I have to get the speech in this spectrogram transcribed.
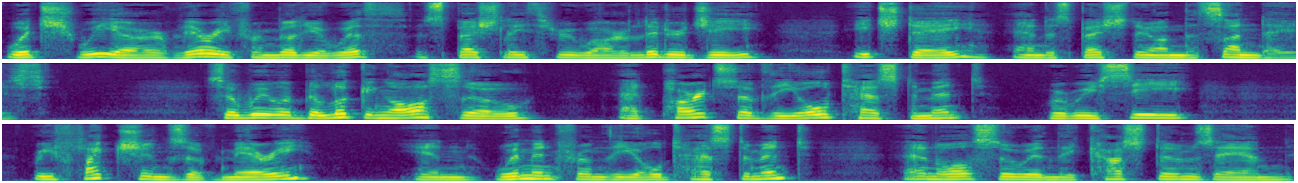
which we are very familiar with, especially through our liturgy each day and especially on the Sundays. So we will be looking also at parts of the Old Testament where we see reflections of Mary in women from the Old Testament and also in the customs and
